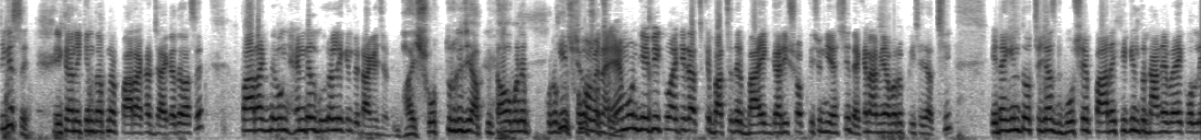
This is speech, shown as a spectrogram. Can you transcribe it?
ঠিক আছে? এখানে কিন্তু আপনার পা রাখার জায়গা দেওয়া আছে। পা রাখবে এবং হ্যান্ডেল ঘোরালে কিন্তু এটা আগে যাবে। ভাই সত্তর কেজি আপনি তাও মানে কোনো কিছু হবে না। এমন হেভি কোয়ালিটির আজকে বাচ্চাদের বাইক গাড়ি সবকিছু নিয়ে আসছি। দেখেন আমি আবারও পিছে যাচ্ছি। এটা কিন্তু হচ্ছে জাস্ট বসে পা রেখে কিন্তু ডানে বাই করলে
